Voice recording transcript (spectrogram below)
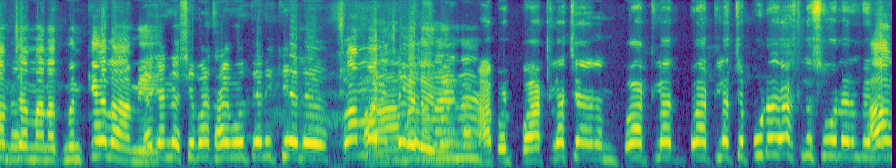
आमच्या मनात पण केलं आम्ही. त्याच्या नशिबात आहे म्हणून त्याने केलं. सोमवारीच नाही. आपण पाटलाच्या पाटला पाटलाच्या पुढे असलं सोनं अहो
